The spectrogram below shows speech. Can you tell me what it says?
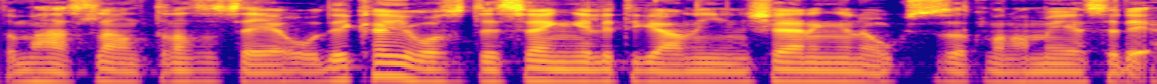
de här slantarna så att säga. Och det kan ju vara så att det svänger lite grann i intjäningen också så att man har med sig det.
